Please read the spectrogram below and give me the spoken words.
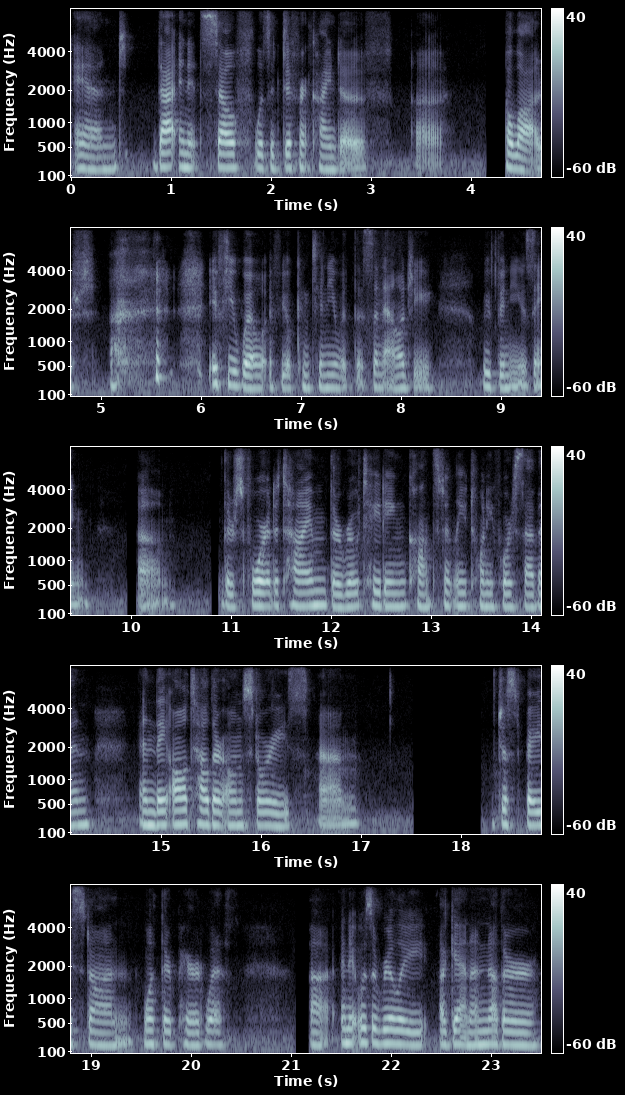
and that in itself was a different kind of uh, collage, if you will, if you'll continue with this analogy we've been using. Um, there's four at a time, they're rotating constantly 24 7, and they all tell their own stories um, just based on what they're paired with. Uh, and it was a really, again, another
